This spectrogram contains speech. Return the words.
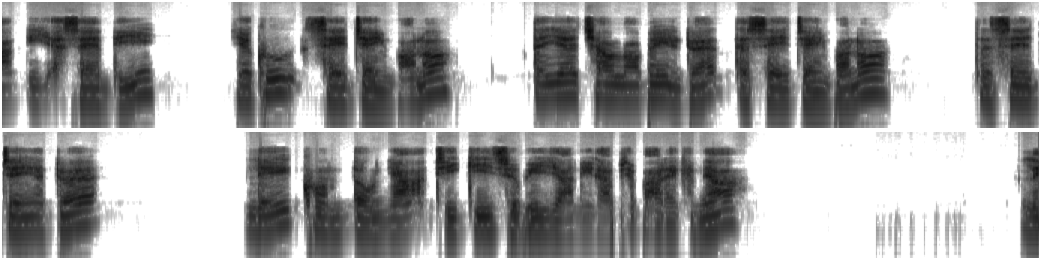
5ကီအဆက်ဒီယခု10ချိန်ဗောနော်တရက်6လပိတ်အတွက်30ချိန်ဗောနော် 30ကြိမ်အတွက်၄ခွန်3ညအထီးကီးဆိုပြီးရနေတာဖြစ်ပါတယ်ခင်ဗျာ၄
